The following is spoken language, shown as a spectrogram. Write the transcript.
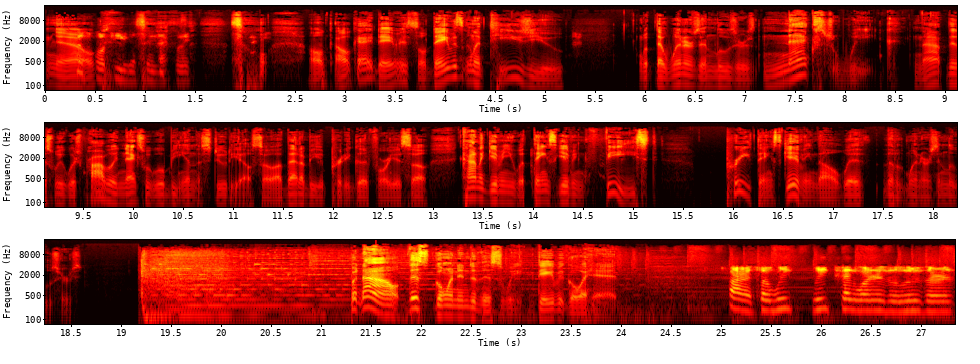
Yeah. We'll Okay. tease us next week. So, okay, David. So David's gonna tease you with the winners and losers next week, not this week. Which probably next week will be in the studio. So uh, that'll be pretty good for you. So kind of giving you a Thanksgiving feast, pre-Thanksgiving though, with the winners and losers. But now, this going into this week, David, go ahead. All right, so week week ten winners and losers.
